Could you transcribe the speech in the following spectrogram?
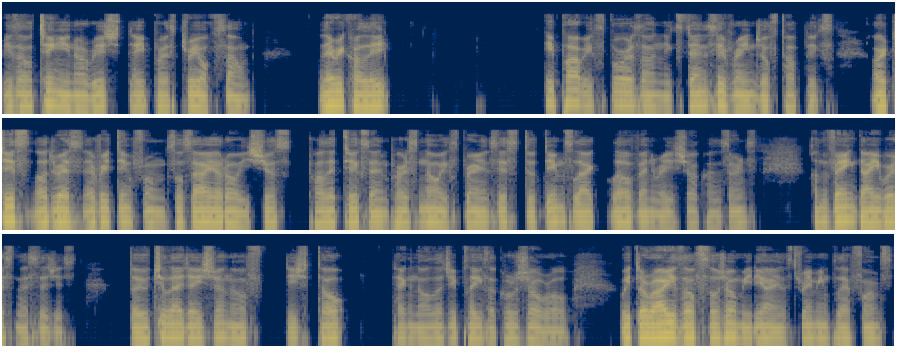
resulting in a rich tapestry of sound. Lyrically, hip hop explores an extensive range of topics. Artists address everything from societal issues, politics, and personal experiences to themes like love and racial concerns, conveying diverse messages. The utilization of digital technology plays a crucial role. With the rise of social media and streaming platforms,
